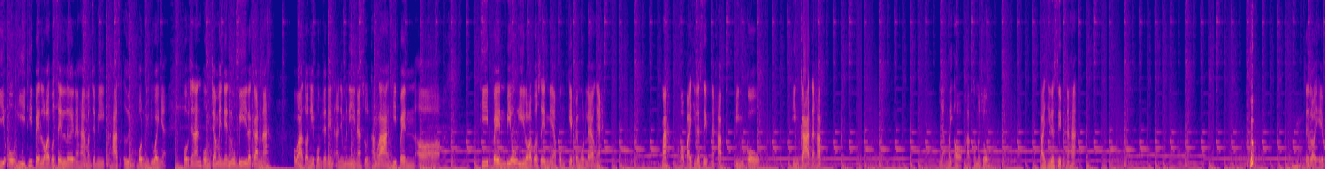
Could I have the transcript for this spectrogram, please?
BOE ที่เป็น 100%เลยนะฮะ มันจะมีคลาสอื่นบนอยู่ด้วยเนี่ยเพราะฉะนั้นผมจะไม่เน้น Ruby แล้วกันนะ ราะว่าตอนนี้ผมจะเน้นอัญมณีนะ ส่วนข้างล่างที่เป็นเอ่อที่เป็น BOE 100%เนี่ย ผมเก็บไปหมดแล้วไง มา ขอไปทีละสิบนะครับ พิงโกพิงการ์ดนะครับ ยังไม่ออกครับท่านผู้ชม ไปทีละสิบนะฮะฮึบได้ร้อยเอ็ม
